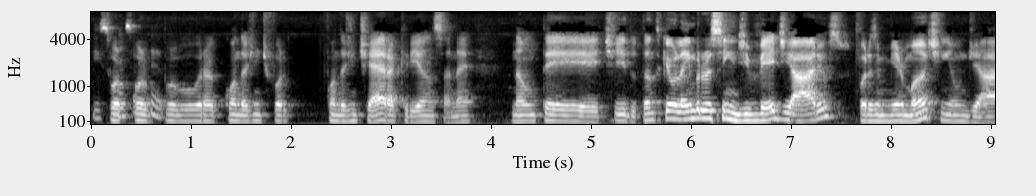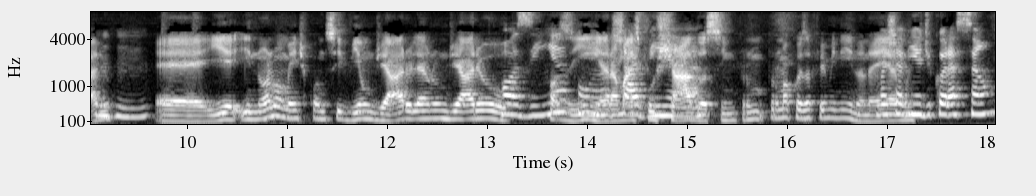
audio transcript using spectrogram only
Isso por, com certeza. Por, por, quando a gente for quando a gente era criança, né? Não ter tido. Tanto que eu lembro, assim, de ver diários. Por exemplo, minha irmã tinha um diário. Uhum. É, e, e, normalmente, quando se via um diário, ele era um diário rosinha, rosinha era mais puxado, assim, pra, pra, uma coisa feminina, né? Uma e chavinha de coração.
